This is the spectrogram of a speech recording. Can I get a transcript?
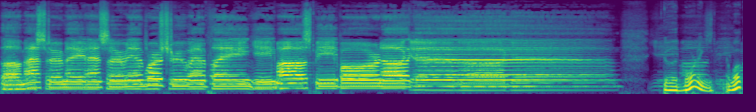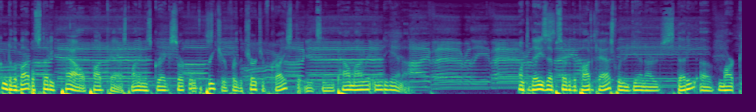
The master made answer in words true and plain, Ye must be born again. Good morning, and welcome to the Bible Study PAL podcast. My name is Greg Circle, the preacher for the Church of Christ that meets in Palmyra, Indiana. On today's episode of the podcast, we begin our study of Mark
